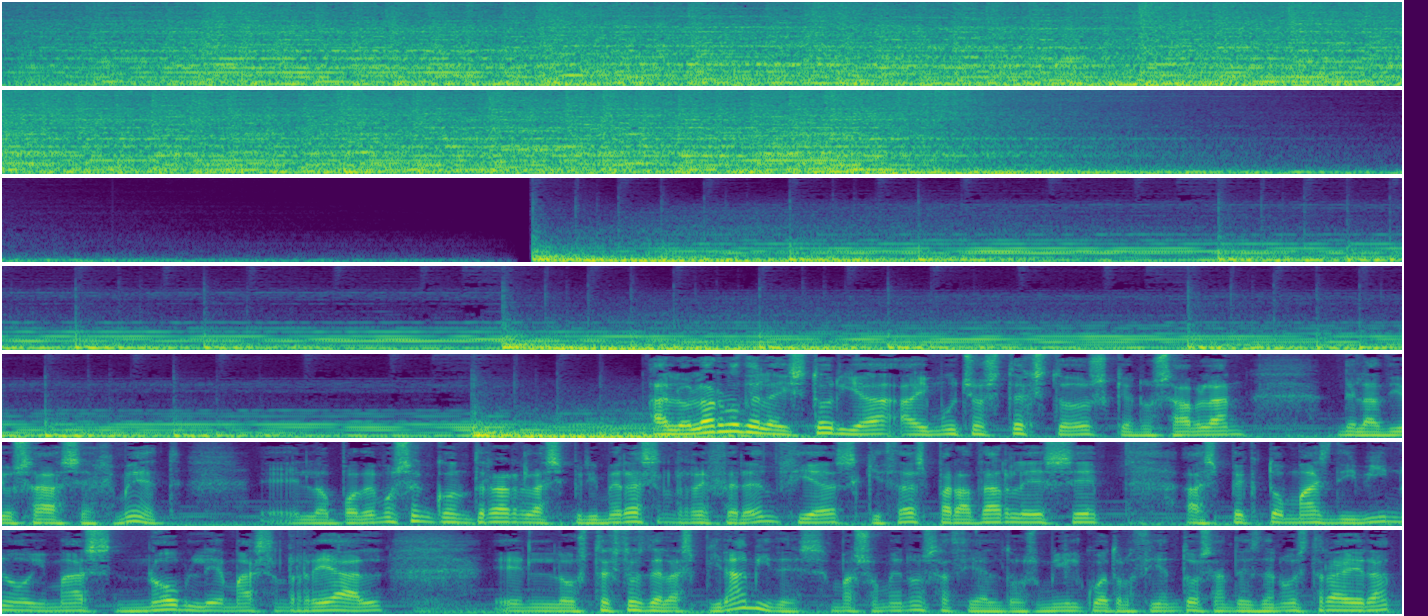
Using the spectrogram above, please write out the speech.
A lo largo de la historia hay muchos textos que nos hablan de la diosa Sekhmet. Eh, lo podemos encontrar las primeras referencias, quizás para darle ese aspecto más divino y más noble, más real, en los textos de las pirámides, más o menos hacia el 2400 antes de nuestra era.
